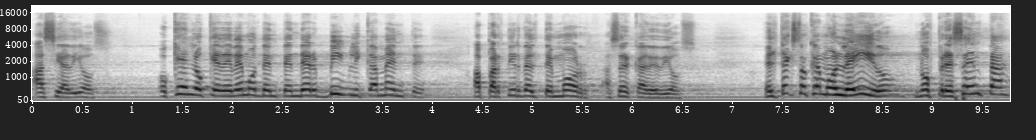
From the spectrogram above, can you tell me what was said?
hacia Dios? ¿O qué es lo que debemos de entender bíblicamente a partir del temor acerca de Dios? El texto que hemos leído nos presenta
